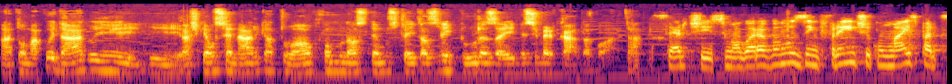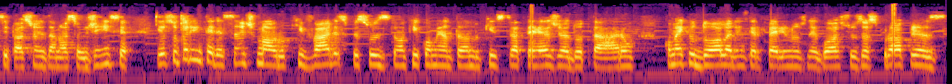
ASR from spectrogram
a tomar cuidado e, e, acho que é o cenário que é atual como nós temos feito as leituras aí nesse mercado agora, tá? Certíssimo. Agora vamos em frente com mais participações da nossa audiência. E é super interessante, Mauro, que várias pessoas estão aqui comentando que estratégia adotaram, como é que o dólar interfere nos negócios, as próprias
